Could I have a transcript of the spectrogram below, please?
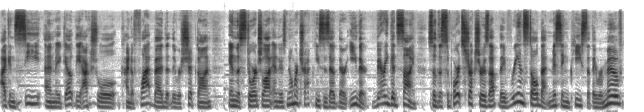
I can see and make out the actual kind of flatbed that they were shipped on in the storage lot, and there's no more track pieces out there either. Very good sign. So the support structure is up. They've reinstalled that missing piece that they removed,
